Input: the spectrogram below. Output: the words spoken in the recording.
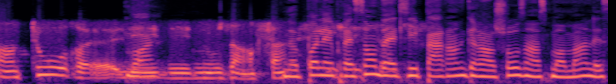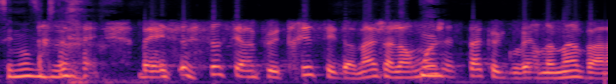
entoure euh, les, nos enfants. On n'a pas l'impression d'être les parents de grand-chose en ce moment, laissez-moi vous dire. ben ça, c'est un peu triste et dommage. Alors moi, j'espère que le gouvernement va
